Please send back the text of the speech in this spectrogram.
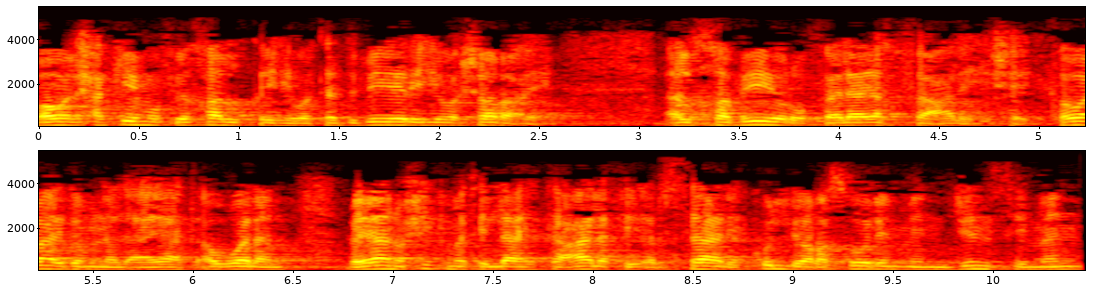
وهو الحكيم في خلقه وتدبيره وشرعه. الخبير فلا يخفى عليه شيء. فوائد من الآيات أولا بيان حكمة الله تعالى في إرسال كل رسول من جنس من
